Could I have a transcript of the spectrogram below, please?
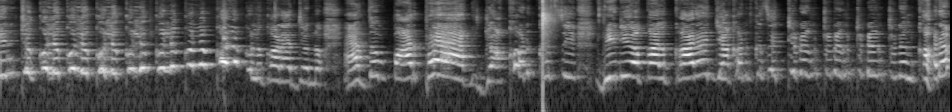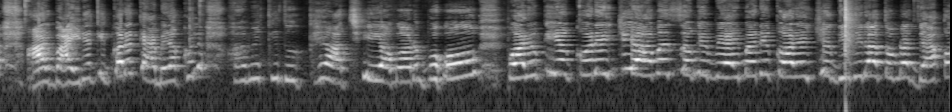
ইন্টু কুলু কুলু কুলু কুলু কুলু কুলু কুলু কুলু করার জন্য একদম পারফেক্ট যখন খুশি ভিডিও কল করে, যখন খুশি টুডুং টুডুং টুডুং টুডুং করো। আর বাইরে কি করে? ক্যামেরা খুলে, আমি কি দুঃখে আছি আমার বউ? পরকিয়া করেছি আমার সঙ্গে বেইমানি করেছে দিদিরা তোমরা দেখো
